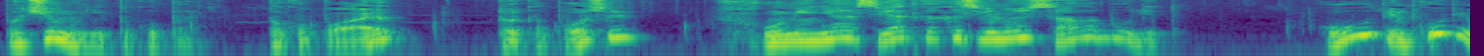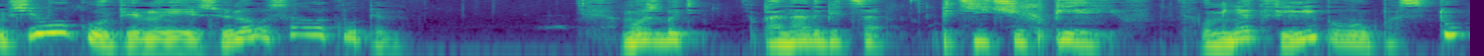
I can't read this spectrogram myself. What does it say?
Почему не покупать? Покупаю, только после. У меня святках и свиное сало будет. Купим, купим, всего купим, и свиного сала купим. Может быть, понадобится птичьих перьев. У меня к Филиппову посту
